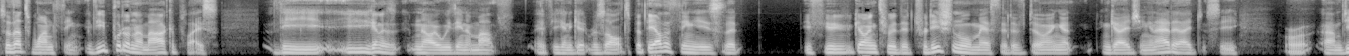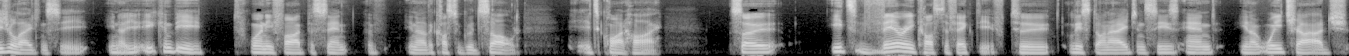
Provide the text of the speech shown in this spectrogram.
So that's one thing. If you put on a marketplace, the you're going to know within a month if you're going to get results. But the other thing is that if you're going through the traditional method of doing it, engaging an ad agency or um, digital agency, you know, it can be 25% of, you know, the cost of goods sold. It's quite high. So it's very cost effective to list on agencies and, you know, we charge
